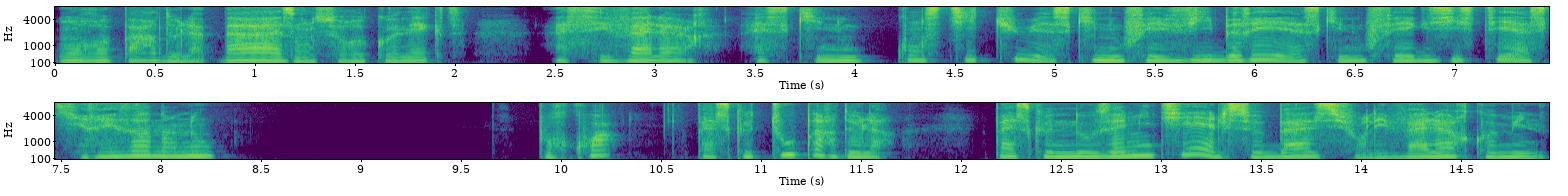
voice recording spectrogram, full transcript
On repart de la base, on se reconnecte à ses valeurs, à ce qui nous constitue, à ce qui nous fait vibrer, à ce qui nous fait exister, à ce qui résonne en nous. Pourquoi? Parce que tout part de là. Parce que nos amitiés, elles se basent sur les valeurs communes.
